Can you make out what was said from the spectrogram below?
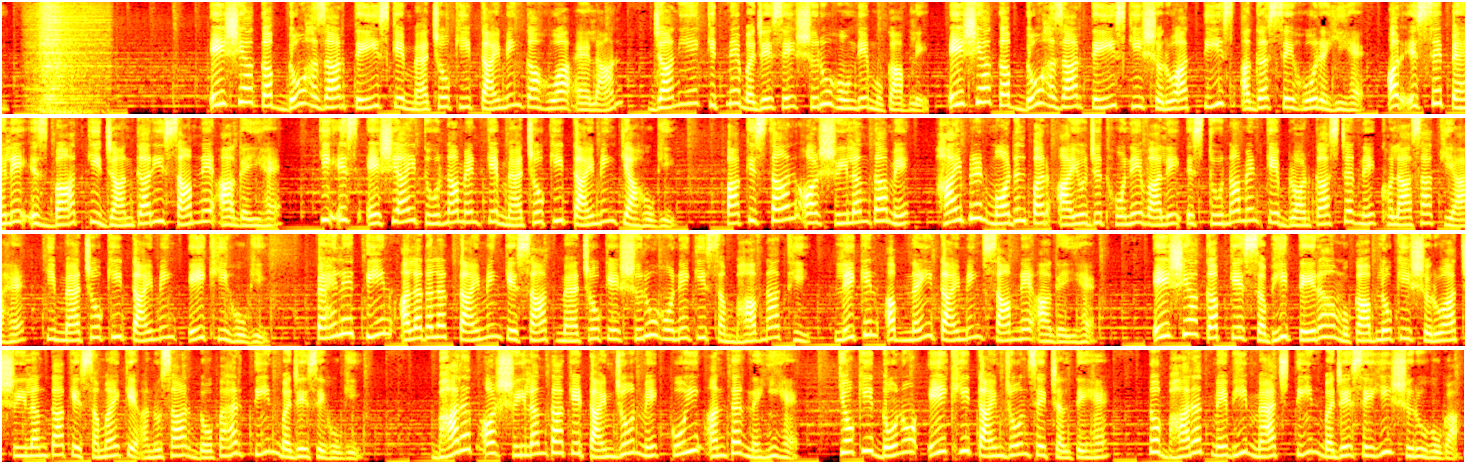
एशिया कप 2023 के मैचों की टाइमिंग का हुआ ऐलान, जानिए कितने बजे से शुरू होंगे मुकाबले। एशिया कप 2023 की शुरुआत 30 अगस्त से हो रही है। और इससे पहले इस बात की जानकारी सामने आ गई है कि इस एशियाई टूर्नामेंट के मैचों की टाइमिंग क्या होगी। पाकिस्तान और श्रीलंका में हाइब्रिड मॉडल पर आयोजित होने वाले इस टूर्नामेंट के ब्रॉडकास्टर ने खुलासा किया है कि मैचों की टाइमिंग एक ही होगी। पहले तीन अलग अलग टाइमिंग के साथ मैचों के शुरू होने की संभावना थी, लेकिन अब नई टाइमिंग सामने आ गई है। एशिया कप के सभी तेरह मुकाबलों की शुरुआत श्रीलंका के समय के अनुसार दोपहर तीन बजे से होगी। भारत और श्रीलंका के टाइम जोन में कोई अंतर नहीं है, क्योंकि दोनों एक ही टाइम जोन से चलते हैं तो भारत में भी मैच तीन बजे से ही शुरू होगा।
